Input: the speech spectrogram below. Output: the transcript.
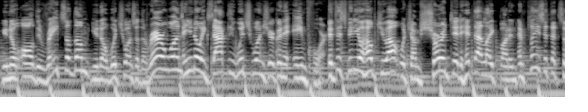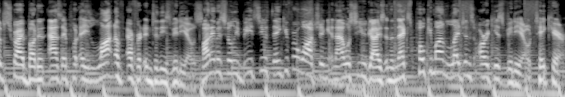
You know all the rates of them, you know which ones are the rare ones, and you know exactly which ones you're going to aim for. If this video helped you out, which I'm sure it did, hit that like button, and please hit that subscribe button as I put a lot of effort into these videos. My name is Philly Beats You, thank you for watching, and I will see you guys in the next Pokemon Legends Arceus video. Take care.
